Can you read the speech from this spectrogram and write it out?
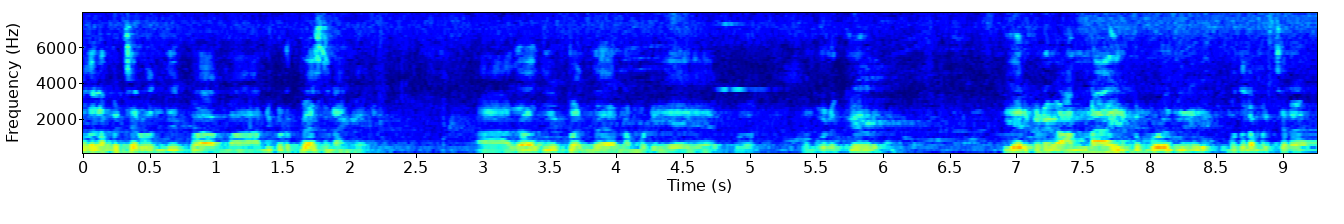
முதலமைச்சர் வந்து இப்போ அன்றைக்கி கூட பேசினாங்க. அதாவது இப்போ இந்த நம்முடைய உங்களுக்கு ஏற்கனவே அண்ணா இருக்கும் பொழுது முதலமைச்சரை நம்ம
